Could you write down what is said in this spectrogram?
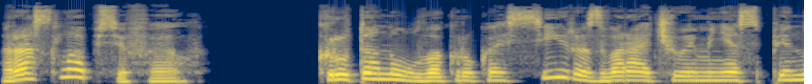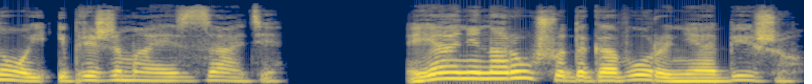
«Расслабься, Фэл», крутанул вокруг оси, разворачивая меня спиной и прижимаясь сзади. «Я не нарушу договора, не обижу.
